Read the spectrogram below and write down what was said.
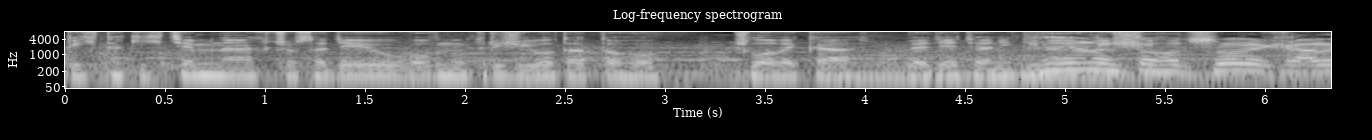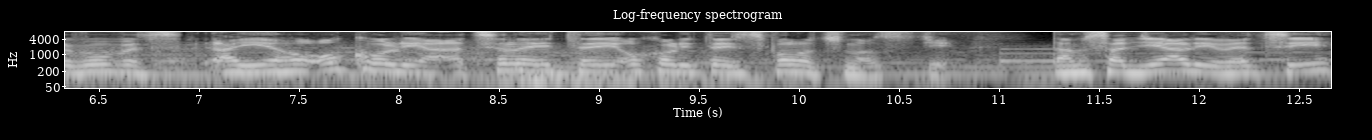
tých takých temnách, čo sa dejú vo vnútri života toho človeka vedieť ani tí najbližší. toho človeka, ale vôbec aj jeho okolia a celej tej okolitej spoločnosti. Tam sa diali veci,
